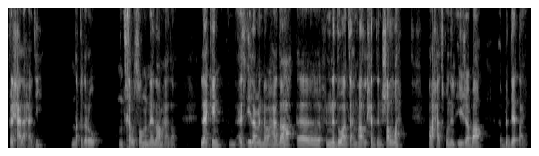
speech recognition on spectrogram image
في الحالة هذه نقدروا نتخلصوا من النظام هذا. لكن الأسئلة من النوع هذا آه، في الندوة نتاع نهار الاحد إن شاء الله راح تكون الإجابة بالديتاي.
